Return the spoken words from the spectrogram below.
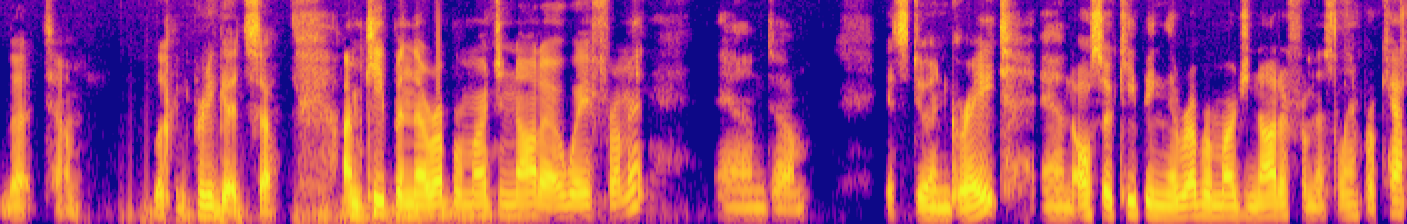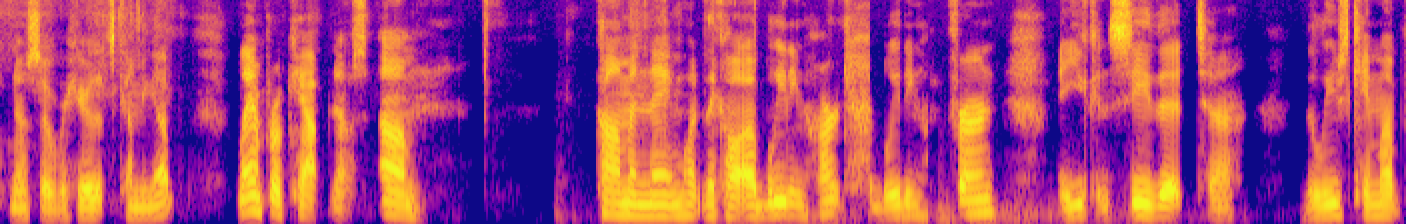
but um, looking pretty good. So I'm keeping the rubromarginata away from it, and um, it's doing great. And also keeping the rubromarginata from this Lamprocapnos over here that's coming up. Lamprocapnos, um, common name, what they call a bleeding heart, a bleeding fern. And you can see that uh, the leaves came up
